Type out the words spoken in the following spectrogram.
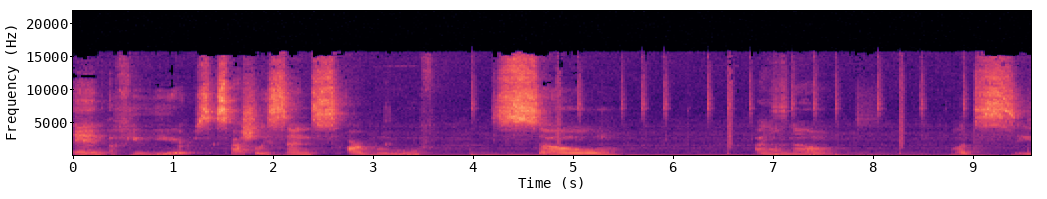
in a few years, especially since our move. So I don't know let's see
